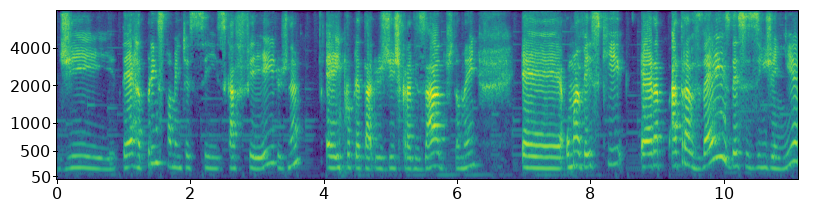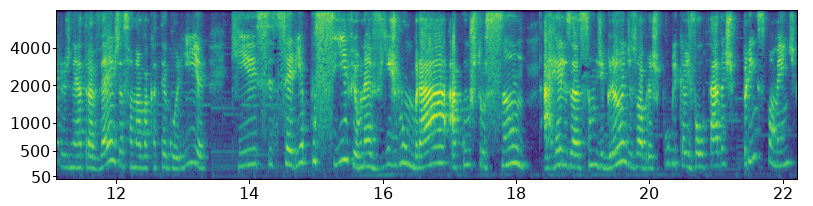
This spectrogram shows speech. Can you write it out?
de terra, principalmente esses cafeeiros, né? É, e proprietários de escravizados também, é, uma vez que era através desses engenheiros, né, através dessa nova categoria, que seria possível né, vislumbrar a construção, a realização de grandes obras públicas voltadas principalmente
